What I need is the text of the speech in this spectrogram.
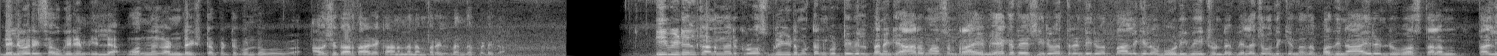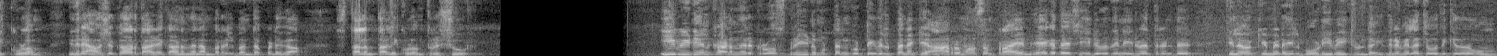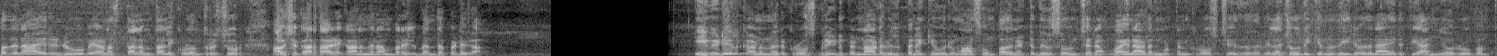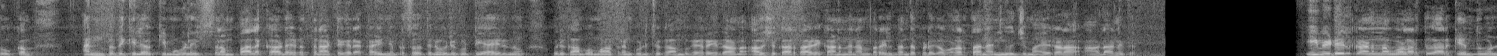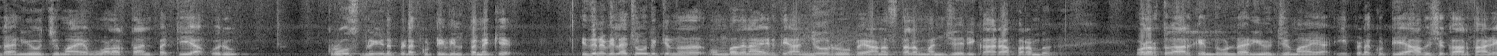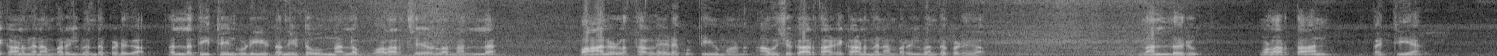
ഡെലിവറി സൗകര്യം ഇല്ല. ഒന്ന് കണ്ട് ഇഷ്ടപ്പെട്ട് കൊണ്ടുപോവുക. ആവശ്യക്കാർ താഴെ കാണുന്ന നമ്പറിൽ ബന്ധപ്പെടുക. ഈ വീഡിയോയിൽ കാണുന്ന ഒരു ക്രോസ് ബ്രീഡ് മുട്ടൻകുട്ടി വിൽപ്പനയ്ക്ക് ആറു മാസം പ്രായം. ഏകദേശം ഇരുപത്തിരണ്ട് ഇരുപത്തിനാല് കിലോ ബോഡി വെയിറ്റ് ഉണ്ട്. വില ചോദിക്കുന്നത് പതിനായിരം രൂപ സ്ഥലം തളിക്കുളം. ഇതിനെ ആവശ്യക്കാർ താഴെ കാണുന്ന നമ്പറിൽ ബന്ധപ്പെടുക. സ്ഥലം തളിക്കുളം തൃശൂർ. ഈ വീഡിയോയിൽ കാണുന്ന ഒരു ക്രോസ് ബ്രീഡ് മുട്ടൻകുട്ടി വിൽപ്പനയ്ക്ക് ആറു മാസം പ്രായം ഏകദേശം ഇരുപതിന് ഇരുപത്തിരണ്ട് കിലോയ്ക്കും ഇടയിൽ ബോഡി വെയിറ്റ് ഉണ്ട്. ഇതിന് വില ചോദിക്കുന്നത് ഒമ്പതിനായിരം രൂപയാണ്. സ്ഥലം തളിക്കുളം തൃശൂർ ആവശ്യക്കാർ താഴെ കാണുന്ന നമ്പറിൽ ബന്ധപ്പെടുക. ഈ വീഡിയോയിൽ കാണുന്ന ഒരു ക്രോസ് ബ്രീഡ് പെണ്ണാട് വിൽപ്പനയ്ക്ക് ഒരു മാസവും പതിനെട്ട് ദിവസവും ചെനം വയനാടൻ മുട്ടൻ ക്രോസ് ചെയ്തത്. വില ചോദിക്കുന്നത് ഇരുപതിനായിരത്തി അഞ്ഞൂറ് രൂപ തൂക്കം അൻപത് കിലോയ്ക്ക് മുകളിൽ സ്ഥലം പാലക്കാട് ഇടത്തനാട്ടുകര കഴിഞ്ഞ പ്രസവത്തിന് ഒരു കുട്ടിയായിരുന്നു. ഒരു കാമ്പ് മാത്രം കുടിച്ച് കാമ്പ് കയറിയതാണ്. ആവശ്യക്കാർ താഴെ കാണുന്ന നമ്പറിൽ ബന്ധപ്പെടുക. വളർത്താൻ അനുയോജ്യമായ ഒരു ആടാ- ആടാണിത്. ഈ വീഡിയോയിൽ കാണുന്ന വളർത്തുകാർക്ക് എന്തുകൊണ്ട് അനുയോജ്യമായ വളർത്താൻ പറ്റിയ ഒരു ക്രോസ് ബ്രീഡ് പിടക്കുട്ടി വിൽപ്പനയ്ക്ക്? ഇതിന് വില ചോദിക്കുന്നത് ഒമ്പതിനായിരത്തി അഞ്ഞൂറ് രൂപയാണ്. സ്ഥലം മഞ്ചേരി കാരാപ്പറമ്പ്. വളർത്തുകാർക്ക് എന്തുകൊണ്ട് അനുയോജ്യമായ ഈ പിടക്കുട്ടിയെ ആവശ്യക്കാർ താഴെ കാണുന്ന നമ്പറിൽ ബന്ധപ്പെടുക? നല്ല തീറ്റയും കൂടി ഇടനീട്ടവും നല്ല വളർച്ചയുള്ള നല്ല പാലുള്ള തള്ളയുടെ കുട്ടിയുമാണ്. ആവശ്യക്കാർ താഴെ കാണുന്ന നമ്പറിൽ ബന്ധപ്പെടുക. നല്ലൊരു വളർത്താൻ പറ്റിയ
